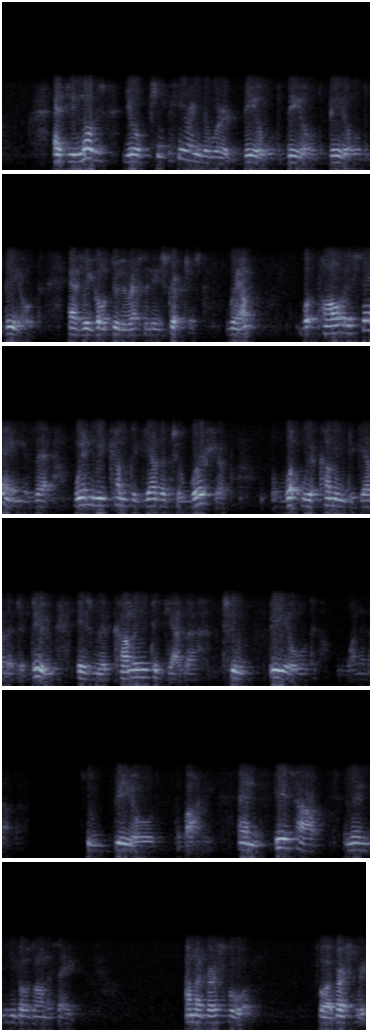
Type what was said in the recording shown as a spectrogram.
As you notice, you'll keep hearing the word build, build, build, build as we go through the rest of these scriptures. Well, what Paul is saying is that when we come together to worship, what we're coming together to do is we're coming together to build one another, to build the body. And here's how, and then he goes on to say, I'm at verse 4, or verse 3.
